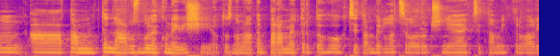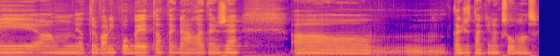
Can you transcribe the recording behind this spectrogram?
um, a tam ten nárůst byl jako nejvyšší, jo, to znamená ten parametr toho, chci tam bydlet celoročně, chci tam mít trvalý, um, trvalý pobyt a tak dále, takže, uh, takže tak jinak souhlas.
